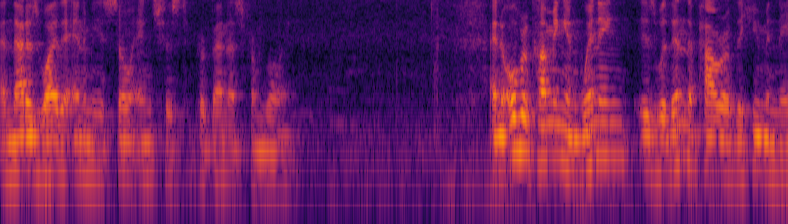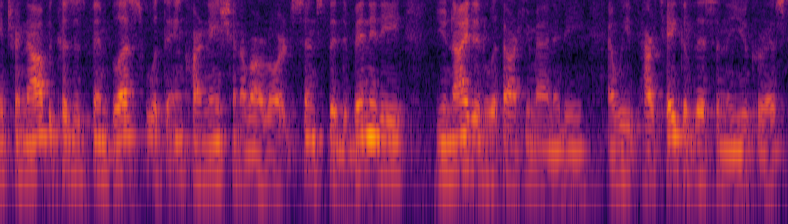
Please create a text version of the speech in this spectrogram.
and that is why the enemy is so anxious to prevent us from going. And overcoming and winning is within the power of the human nature now because it's been blessed with the incarnation of our Lord. Since the divinity united with our humanity and we partake of this in the Eucharist,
